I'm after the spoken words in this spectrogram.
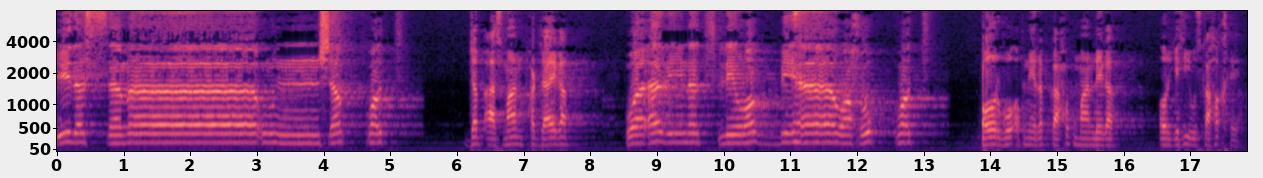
إذا السماء انشقت جب آسمان پھٹ جائے گا وأذنت لربها وحقت۔ اور وہ اپنے رب کا حکم مان لے گا اور یہی اس کا حق ہے۔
